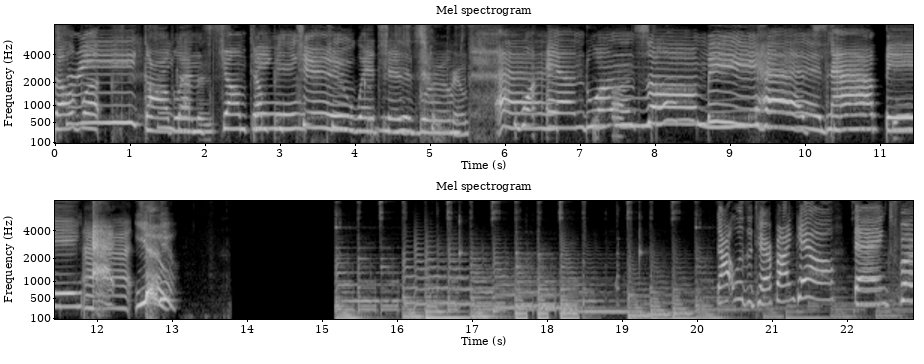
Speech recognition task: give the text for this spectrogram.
spell three goblins jumping, two witches brooms, and, and one zombie head snapping at you. That was a terrifying tale. Thanks for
